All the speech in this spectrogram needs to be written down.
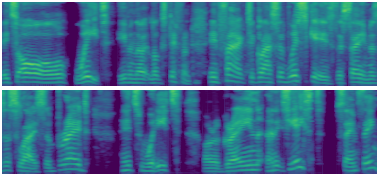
It's all wheat, even though it looks different. In fact, a glass of whiskey is the same as a slice of bread. It's wheat or a grain, and it's yeast. Same thing.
